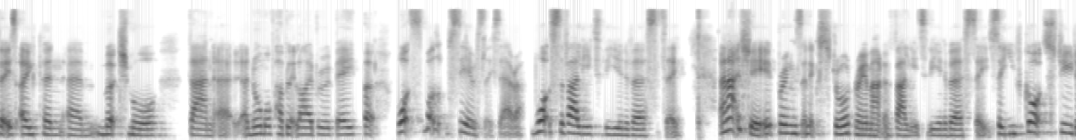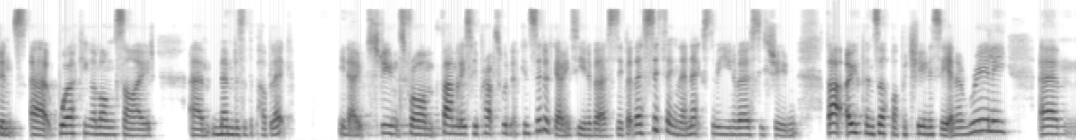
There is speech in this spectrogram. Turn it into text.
that is open um, much more than a, a, normal public library would be. But what's what seriously, Sarah, what's the value to the university? And actually, it brings an extraordinary amount of value to the university. So you've got students uh, working alongside um, members of the public. you know, students from families who perhaps wouldn't have considered going to university, but they're sitting there next to a university student. That opens up opportunity in a really um,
